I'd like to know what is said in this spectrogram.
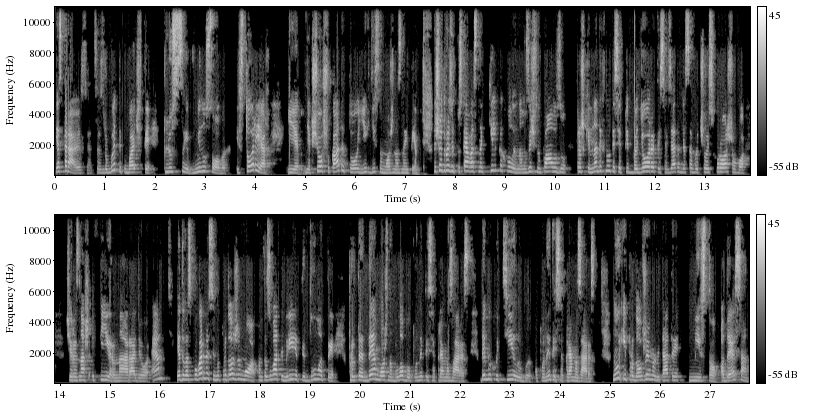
я стараюся це зробити, побачити плюси в мінусових історіях, і якщо шукати, то їх дійсно можна знайти. Ну що, друзі, пускаю вас на кілька хвилин на музичну паузу, трошки надихнутися, підбадьоритися, взяти для себе чогось хорошого через наш ефір на радіо М. Я до вас повернуся. Ми продовжимо фантазувати, мріяти, думати про те, де можна було б опинитися прямо зараз, де ми хотіли би опинитися прямо зараз. Ну і продовжуємо вітати місто Одеса.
